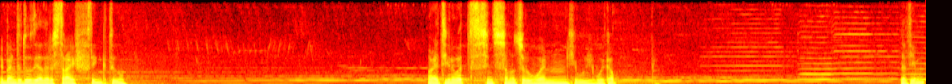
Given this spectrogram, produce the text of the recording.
Maybe I need to do the other strife thing too. Alright, you know what? Since I'm not sure when he will wake up. That him?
